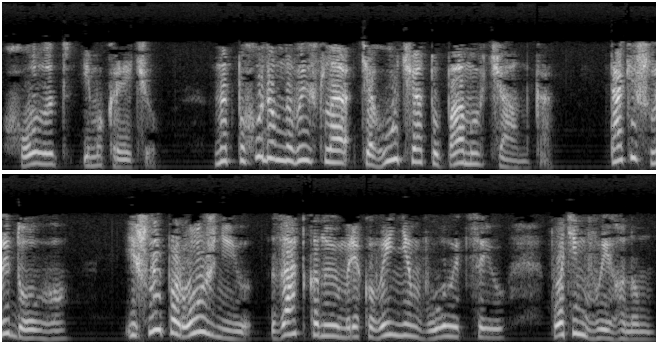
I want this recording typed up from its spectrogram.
холод і мокречу. Над походом нависла тягуча тупа мовчанка. Так ішли довго. Ішли порожньою, затканою мряковинням вулицею, потім вигоном.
